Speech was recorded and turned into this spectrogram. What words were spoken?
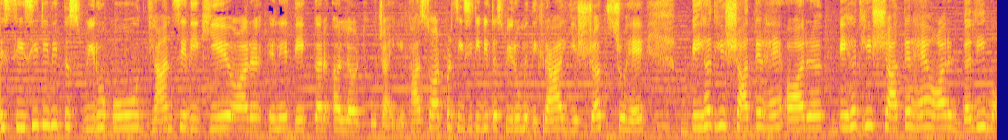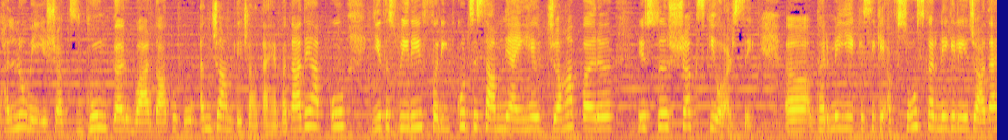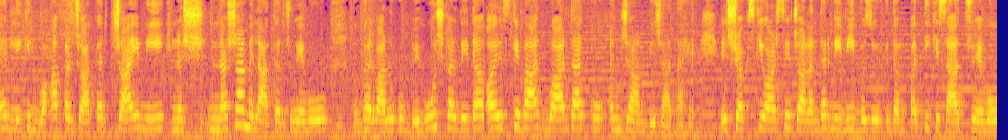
इस सीसीटीवी तस्वीरों को ध्यान से देखिए और इन्हें देखकर अलर्ट हो जाइए। खासतौर पर सीसीटीवी तस्वीरों में दिख रहा है ये शख्स जो है बेहद ही शातिर है और बेहद ही शातिर है और गली मोहल्लों में ये शख्स घूमकर वारदातों को अंजाम दे जाता है। बता दें आपको ये तस्वीरें फरीदकोट से सामने आई हैं जहाँ पर इस शख्स की ओर से घर में ये किसी के अफसोस करने के लिए जाता है लेकिन वहाँ पर जाकर चाय में नश, नशा मिलाकर जो है वो घर वालों को बेहोश कर देता और इसके बाद वारदात को अंजाम दे जाता है। इस शख्स की ओर से जालंधर में भी बुज़ुर्ग दंपति के साथ जो है वो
